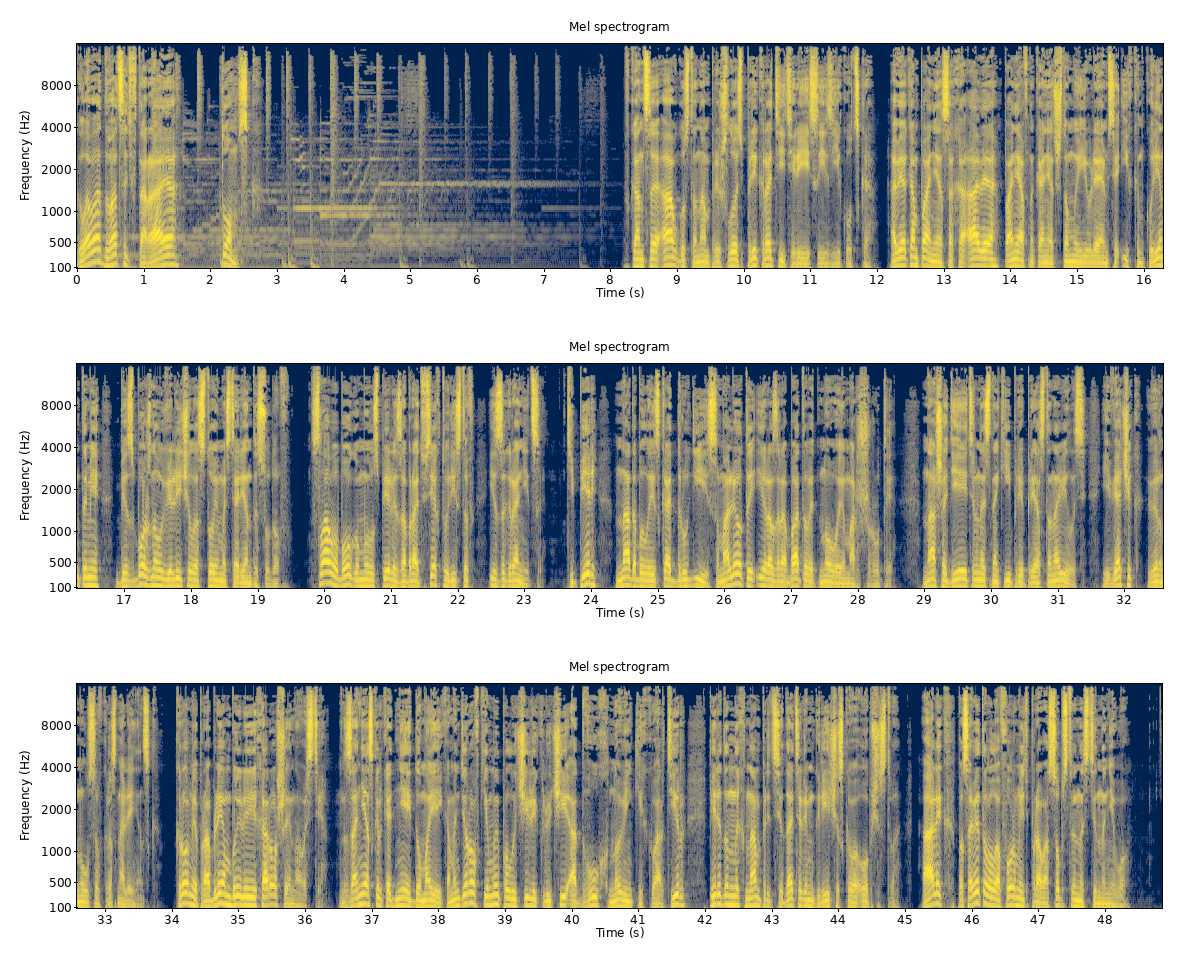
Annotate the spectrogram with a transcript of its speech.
Глава 22. Томск. В конце августа нам пришлось прекратить рейсы из Якутска. Авиакомпания «Саха-Авиа», поняв наконец, что мы являемся их конкурентами, безбожно увеличила стоимость аренды судов. Слава богу, мы успели забрать всех туристов из-за границы. Теперь надо было искать другие самолеты и разрабатывать новые маршруты. Наша деятельность на Кипре приостановилась, и Вячик вернулся в Красноленинск. Кроме проблем были и хорошие новости. За несколько дней до моей командировки мы получили ключи от двух новеньких квартир, переданных нам председателем греческого общества. Алик посоветовал оформить право собственности на него.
